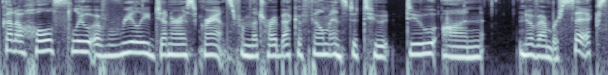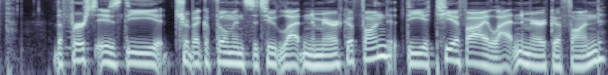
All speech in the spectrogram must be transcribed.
got a whole slew of really generous grants from the Tribeca Film Institute due on November 6th. The first is the Tribeca Film Institute Latin America Fund. The TFI Latin America Fund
